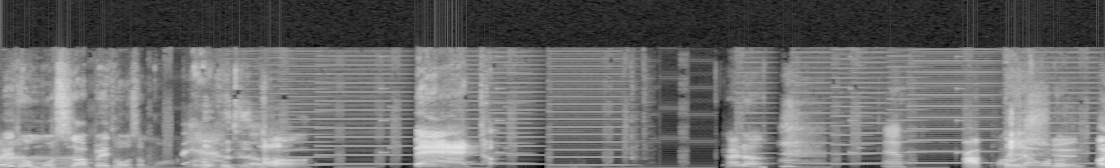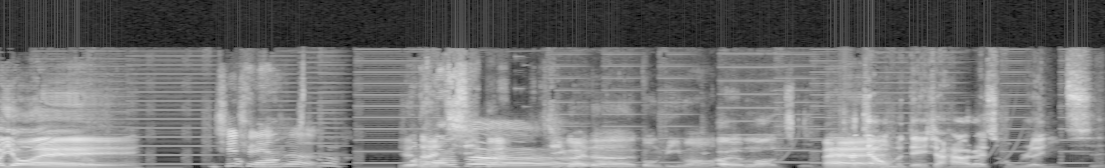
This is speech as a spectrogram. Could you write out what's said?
battle 模式要 battle 什么啊？我不知道。battle。开了，up 选，哦有哎，你先选颜色，你就带奇怪奇怪的工地猫。戴了帽子，哎，那这样我们等一下还要再重认一次。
